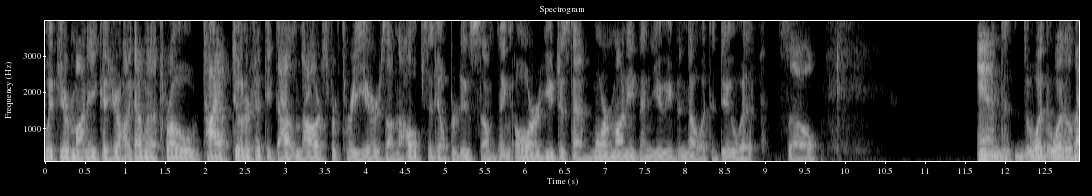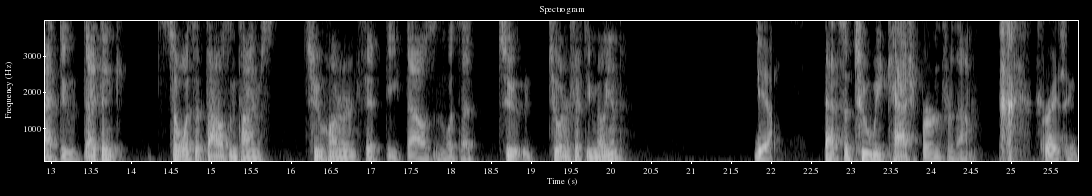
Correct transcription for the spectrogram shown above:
with your money because you're like I'm going to throw tie up two hundred fifty thousand dollars for three years on the hopes that he'll produce something, or you just have more money than you even know what to do with. So, and what what'll that do? I think so. What's a thousand times two hundred fifty thousand? What's that? Two two hundred fifty million. Yeah, That's a two week cash burn for them. crazy.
